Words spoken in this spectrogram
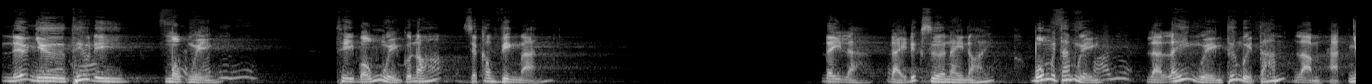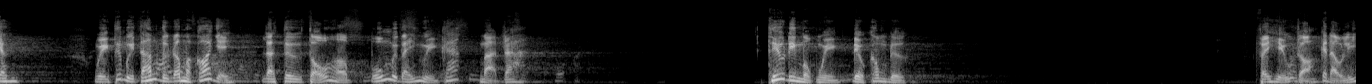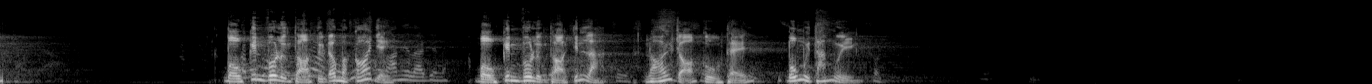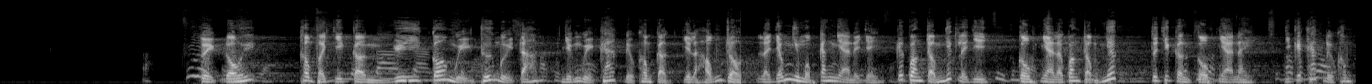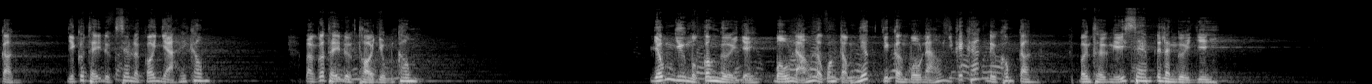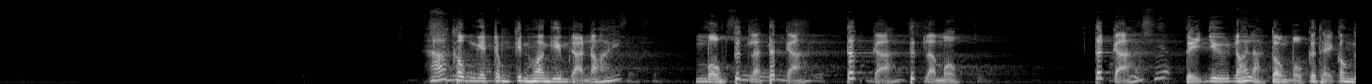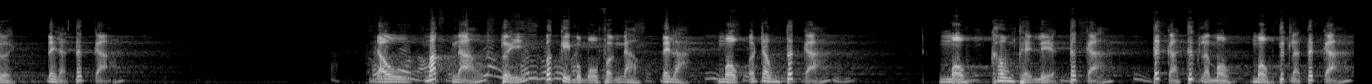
Nếu như thiếu đi một nguyện, thì bổn nguyện của nó sẽ không viên mãn. Đây là đại đức xưa này nói 48 nguyện là lấy nguyện thứ 18 làm hạt nhân. Nguyện thứ 18 từ đâu mà có vậy? Là từ tổ hợp 47 nguyện khác mà ra Thiếu đi một nguyện đều không được Phải hiểu rõ cái đạo lý Bộ kinh vô lượng thọ từ đâu mà có vậy? Bộ kinh vô lượng thọ chính là Nói rõ cụ thể 48 nguyện Tuyệt đối không phải chỉ cần duy có nguyện thứ 18 Những nguyện khác đều không cần, Vậy là hỏng rồi. Là giống như một căn nhà này vậy. Cái quan trọng nhất là gì? Cột nhà là quan trọng nhất. Tôi chỉ cần cột nhà này, Những cái khác đều không cần. Vậy có thể được xem là có nhà hay không? Bạn có thể được thọ dụng không? Giống như một con người vậy, Bộ não là quan trọng nhất. Chỉ cần bộ não Những cái khác đều không cần. Bạn thử nghĩ xem đây là người gì? Há không nghe trong Kinh Hoa Nghiêm đã nói Một tức là tất cả Tất cả tức là một. Tất cả Tỷ như nói là toàn bộ cơ thể con người Đây là tất cả. Đầu, mắt, não, tủy Bất kỳ một bộ phận nào Đây là một ở trong tất cả. Một không thể lìa tất cả Tất cả tức là một Một tức là tất cả.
